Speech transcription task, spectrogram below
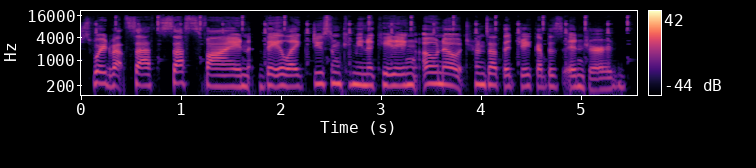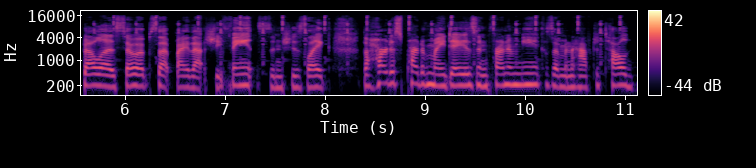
she's worried about Seth. Seth's fine. They like do some communicating. Oh no, it turns out that Jacob is injured. Bella is so upset by that. She faints and she's like, The hardest part of my day is in front of me because I'm going to have to tell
